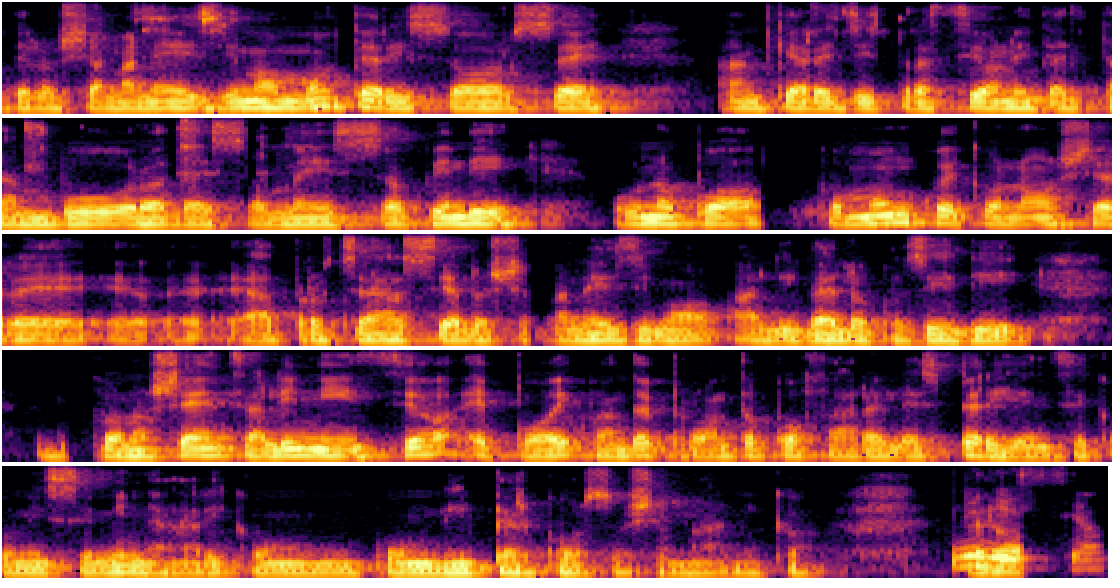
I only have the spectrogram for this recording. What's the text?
dello sciamanesimo, molte risorse anche registrazioni del tamburo adesso messo, quindi uno può comunque conoscere e approcciarsi allo sciamanesimo a livello così di, conoscenza all'inizio e poi quando è pronto può fare le esperienze con i seminari, con, con il percorso sciamanico. Benissimo.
